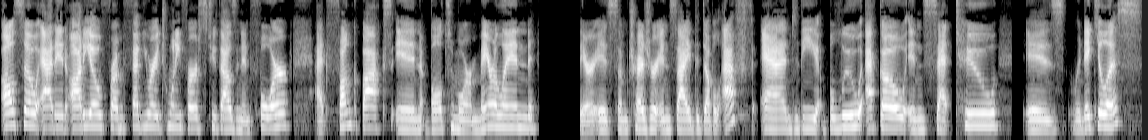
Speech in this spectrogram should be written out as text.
Also added audio from February 21st, 2004 at Funkbox in Baltimore, Maryland. There is some treasure inside the double F, and the blue echo in set two is ridiculous.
